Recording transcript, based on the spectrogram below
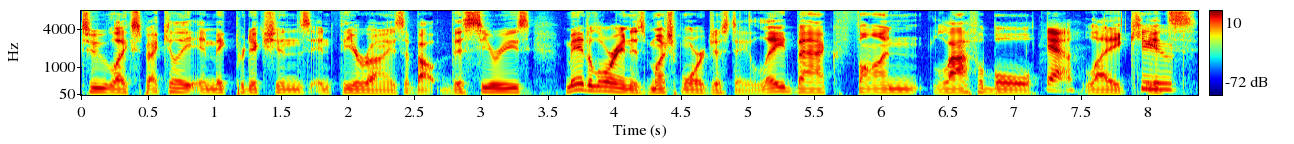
to like speculate and make predictions and theorize about this series. Mandalorian is much more just a laid back, fun, laughable, Yeah. like Cute. it's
